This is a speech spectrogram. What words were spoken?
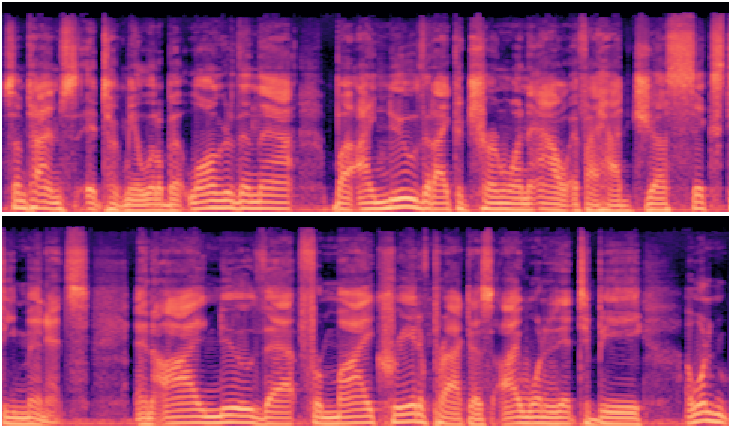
Sometimes it took me a little bit longer than that, but I knew that I could churn one out if I had just 60 minutes. And I knew that for my creative practice, I wanted it to be I wanted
